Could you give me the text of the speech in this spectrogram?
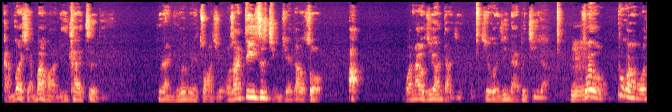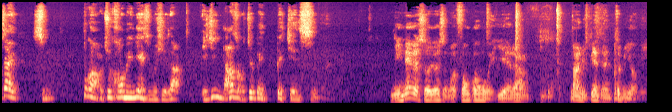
赶快想办法离开这里，不然你会被抓去。”我才第一次警觉到说：“啊，我哪有这样打击？”结果已经来不及了。嗯，所以我不管我在什么，不管我去后面念什么学校，已经拿走就被被监视了。你那个时候有什么丰功伟业让让你变成这么有名？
